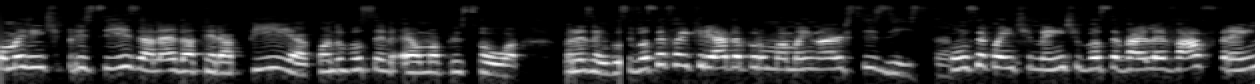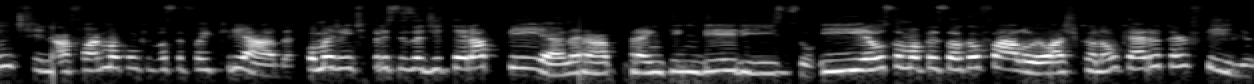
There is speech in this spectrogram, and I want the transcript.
como a gente precisa, né, da terapia quando você é uma pessoa, por exemplo, se você foi criada por uma mãe narcisista, consequentemente você vai levar à frente a forma com que você foi criada. Como a gente precisa de terapia, né, para entender isso. E eu sou uma pessoa que eu falo, eu acho que eu não quero ter filho.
